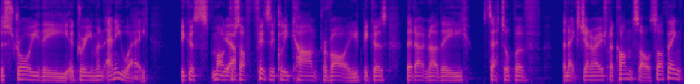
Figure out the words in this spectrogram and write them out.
destroy the agreement anyway because Microsoft yeah. physically can't provide because they don't know the setup of the next generation of console. So I think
